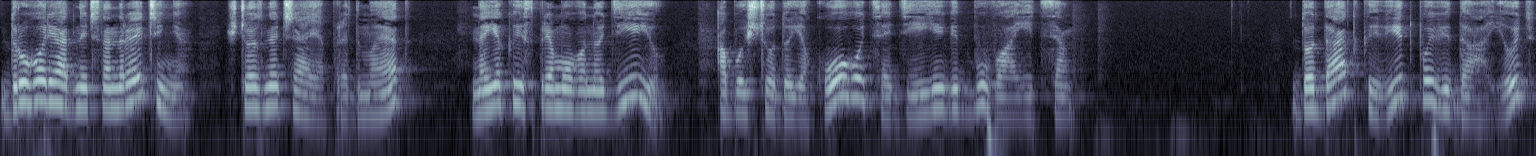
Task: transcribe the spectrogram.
Другорядний член речення – що означає предмет, на який спрямовано дію або щодо якого ця дія відбувається. Додатки відповідають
